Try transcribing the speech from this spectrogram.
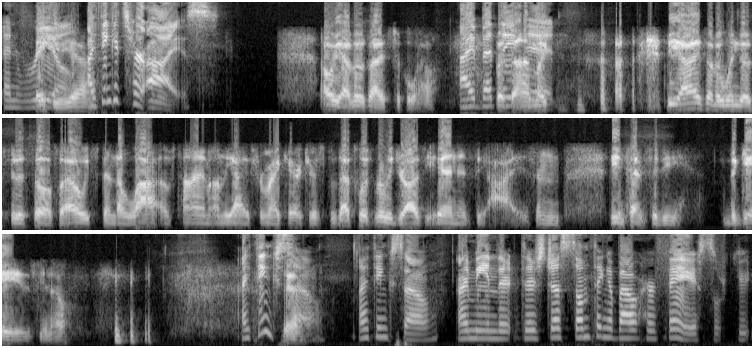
and real. you, yeah. I think it's her eyes. oh yeah, those eyes took a while. I bet But they I'm did. like, the eyes are the windows to the soul. So I always spend a lot of time on the eyes for my characters, but that's what really draws you in is the eyes and the intensity, the gaze. You know. I think Yeah. so. I think so. I mean, there, there's just something about her face it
